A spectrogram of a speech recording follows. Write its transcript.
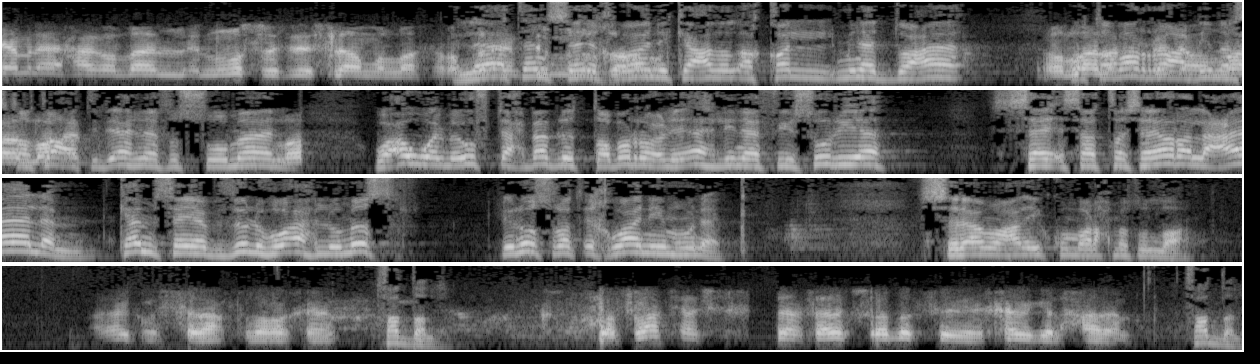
يعمل أي حاجة والله لنصرة الإسلام والله. ربنا لا تنسى. إخوانك على الأقل من الدعاء. وتبرع بما استطعت لأهلنا في الصومال. وأول ما يفتح باب للتبرع لأهلنا في سوريا سيرى العالم كم سيبذله أهل مصر لنصرة إخوانهم هناك. السلام عليكم ورحمة الله. عليكم السلام ورحمة الله وبركاته. تفضل. لو سمحت يا شيخ هسألك سؤال بس خارج الحرم. تفضل.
